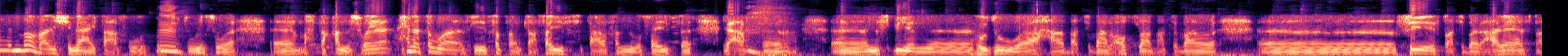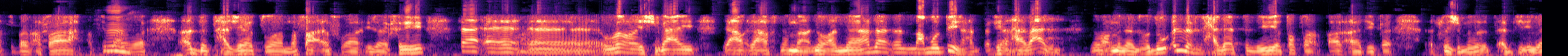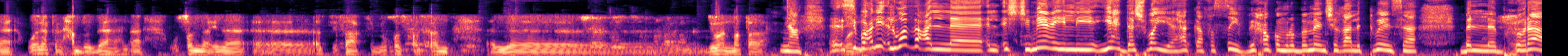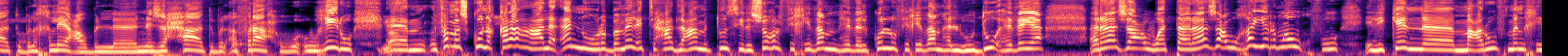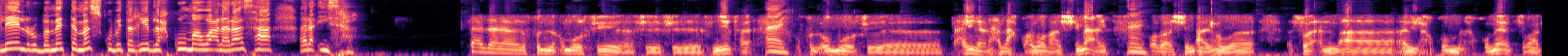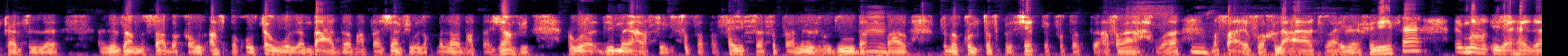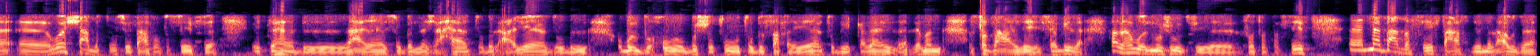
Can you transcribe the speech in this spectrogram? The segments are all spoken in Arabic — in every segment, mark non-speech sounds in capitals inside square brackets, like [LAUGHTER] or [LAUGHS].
الوضع الاجتماعي تعرفوه. في تونس هو آه، محتقن شوية. إحنا توا في فترة نتاع صيف تعرف أن الصيف آه، يعرف آه، آه، نسبيا آه، هدوء وراحة باعتبار عطلة باعتبار آه، صيف باعتبار اعراس باعتبار افراح باعتبار عدة حاجات ومصائف وإلى آخره. ف الوضع الاجتماعي يع- يعرف لما نوعا ما. هذا معمول به حتى في انحاء العالم. نوع من الهدوء إلا في الحالات اللي هي تطرأ. طارئه هذيك تنجم تؤدي إلى؟ ولكن الحمد لله إحنا وصلنا إلى آه، اتفاق فيما يخص خاصه ال- ديوان المطارات نعم. سي ابو علي الوضع ال- الاجتماعي اللي يهدى شوية هكا في الصيف بحكم ربما انشغال التوانسة بالبحورات وبالخلاعة وبالنجاحات وبالأفراح وغيره. نعم. فما شكون قرأها على أنه ربما الاتحاد العام التونسي للشغل في خضم هذا الكل وفي خضم هالهدوء هذايا راجع وتراجع وغير موقفه اللي كان معروف من خلال ربما تمسكه بتغيير الحكومة وعلى رأسها رئيسها. لا لا لا كل الأمور في في في في نيتها وكل الأمور في تحديدا نحن نحكوا على الوضع الاجتماعي. الوضع الاجتماعي هو سواء مع أي حكومة من الحكومات سواء كان في النظام السابق أو الأسبق وتو من بعد 14 جانفي ولا قبل 14 جانفي هو ديما يعرف في فترة الصيف فترة من الهدوء باعتبار كما كنت تذكر سيادتك فترة أفراح ومصائف وخلعات وإلى آخره فيمر إلى هذا آه، والشعب التونسي تعرفوا في الصيف يتلهى بالاعراس وبالنجاحات وبالأعياد وبال- وبالبحور وبالشطوط وبالسفريات وبكذا لمن استطاع إليه سبيلا. هذا هو الموجود في فترة الصيف. آه، ما بعد الصيف تعرف ديما العودة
